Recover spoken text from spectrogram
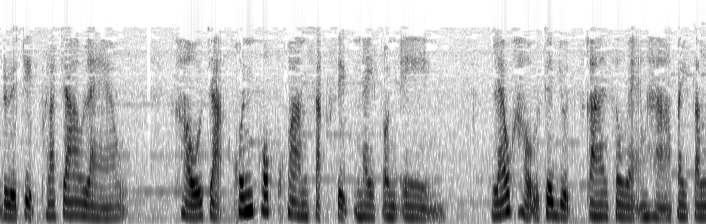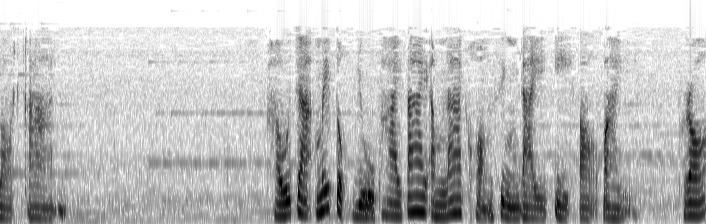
หรือจิตพระเจ้าแล้ว เขาจะค้นพบความศักดิ์สิทธิ์ในตนเอง แล้วเขาจะหยุดการแสวงหาไปตลอดกาลเขาจะไม่ตกอยู่ภายใต้อำนาจของสิ่งใดอีกต่อไป เพราะ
